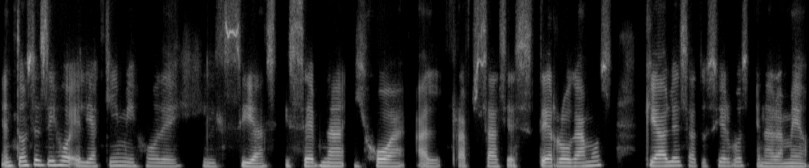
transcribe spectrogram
Entonces dijo Eliakim, hijo de Gilcías, y Sebna, y Joa, al Rapsaces, te rogamos que hables a tus siervos en arameo,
